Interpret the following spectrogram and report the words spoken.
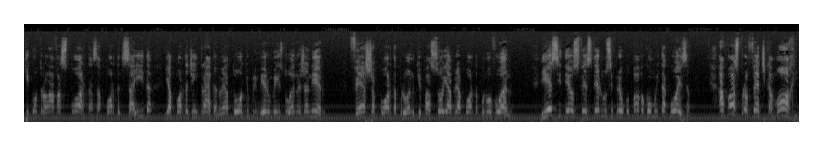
que controlava as portas, a porta de saída e a porta de entrada. Não é à toa que o primeiro mês do ano é janeiro. Fecha a porta para o ano que passou e abre a porta para o novo ano. E esse Deus festeiro não se preocupava com muita coisa. A voz profética morre,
